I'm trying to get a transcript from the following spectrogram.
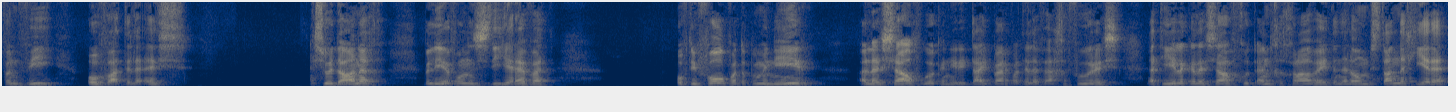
van wie of wat hulle is. En sodanig beleef ons die Here wat of die volk wat op 'n manier hulle self ook in hierdie tydperk wat hulle weggevoer is, natuurlik hulle self goed ingegrawe het in hulle omstandighede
